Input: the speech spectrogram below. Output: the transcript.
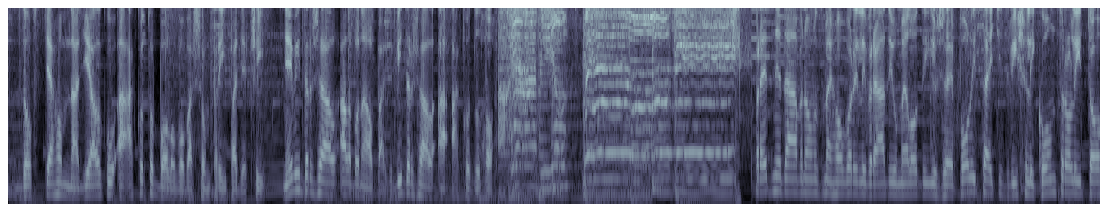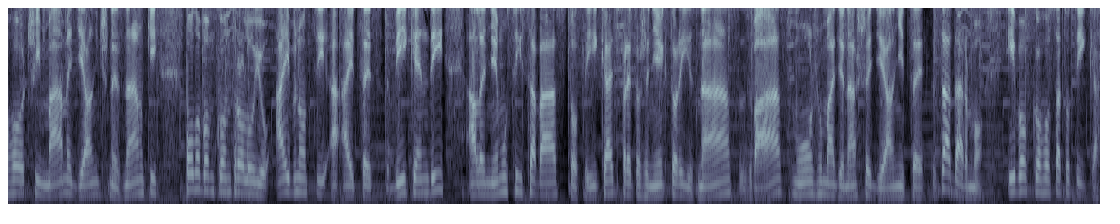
so vzťahom na diálku a ako to bolo vo vašom prípade, či nevydržal alebo naopak vydržal a ako dlho. Melody. Prednedávnom sme hovorili v rádiu Melody, že policajti zvýšili kontroly toho, či máme dialničné známky. Po novom kontrolujú aj v noci a aj cez víkendy, ale nemusí sa vás to týkať, pretože niektorí z nás, z vás môžu mať naše dialnice zadarmo. Ivo, koho sa to týka?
